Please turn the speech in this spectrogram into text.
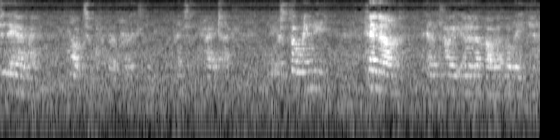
Today I went out to one of our parks and rented a kayak. It was so windy, and um, and so I ended up out on the lake. And,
